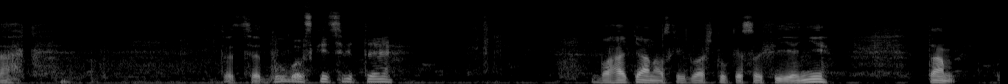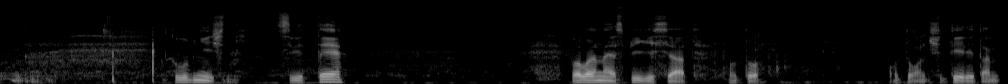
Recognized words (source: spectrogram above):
Так. Тут це Дубовський цвіте. Багатяновських два штуки Софія ні. Там клубнічний цвіте. Полонез 50. Ото. Ото он 4 там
